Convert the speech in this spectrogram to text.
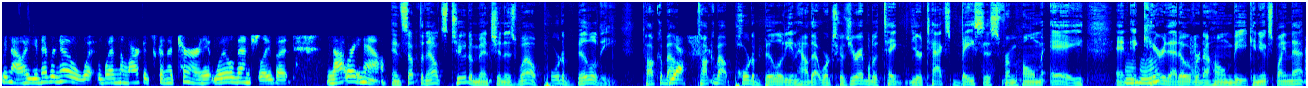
you know you never know what, when the market's going to turn. It will eventually, but not right now. And something else too to mention as well: portability. Talk about yes. talk about portability and how that works because you're able to take your tax basis from home A and, Mm-hmm. and carry that over to home B. Can you explain that?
